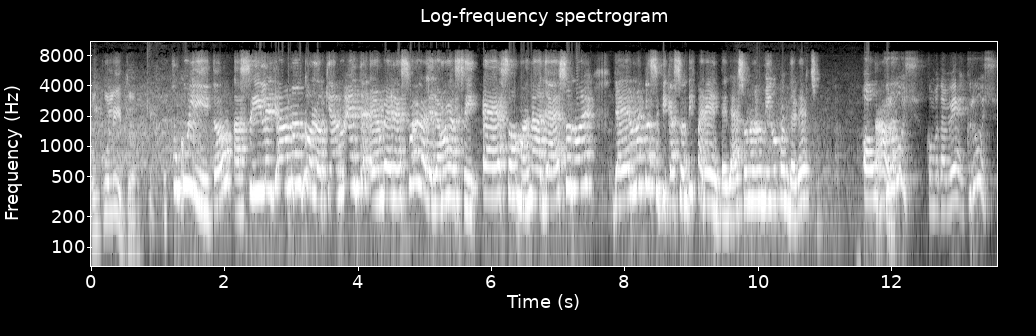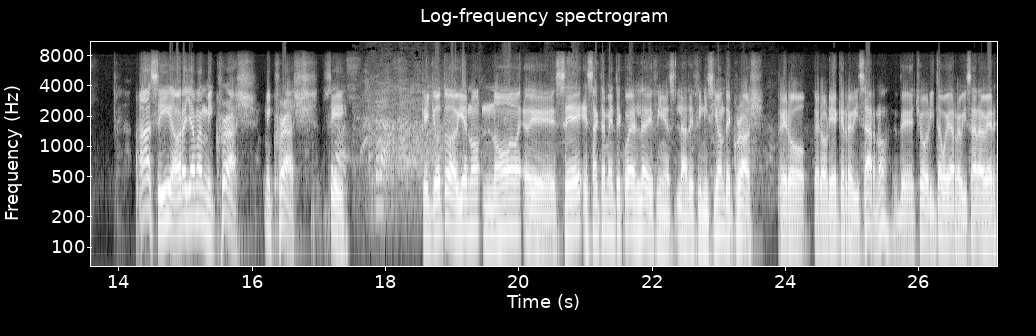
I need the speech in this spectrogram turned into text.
Un culito. un culito, así le llaman coloquialmente, en Venezuela le llaman así, eso, más nada, ya eso no es, ya hay una clasificación diferente, ya eso no es amigo con derecho. O un Ah. crush, como también, crush. Ah, sí, ahora llaman mi crush, mi crush, sí. Crush, crush. que yo todavía no, no eh, sé exactamente cuál es la, defini- la definición de crush, pero, pero habría que revisar, ¿no? De hecho, ahorita voy a revisar a ver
